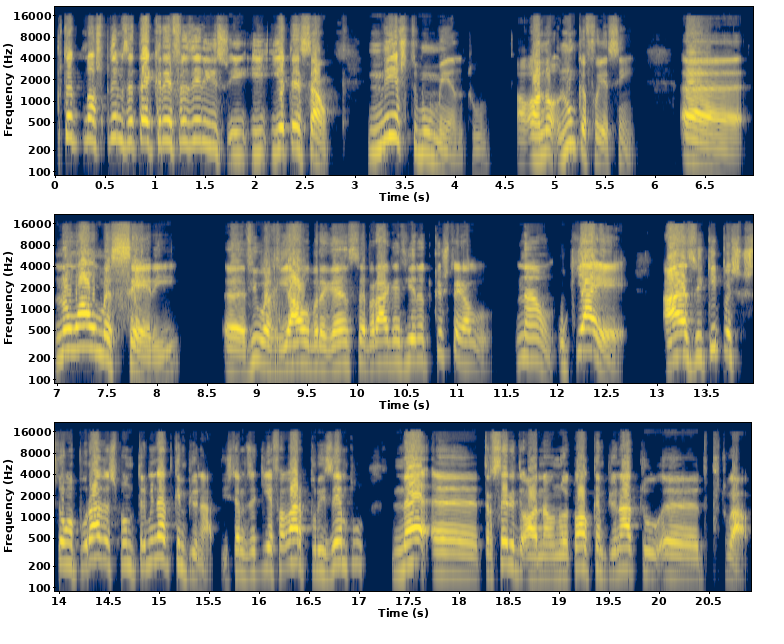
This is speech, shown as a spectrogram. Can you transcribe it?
Portanto, nós podemos até querer fazer isso. E, e, e atenção, neste momento, ou, ou não, nunca foi assim, uh, não há uma série, uh, viu a Real, Bragança, Braga, Viana do Castelo. Não. O que há é, há as equipas que estão apuradas para um determinado campeonato. E estamos aqui a falar, por exemplo, na uh, terceira, ou não, no atual campeonato uh, de Portugal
